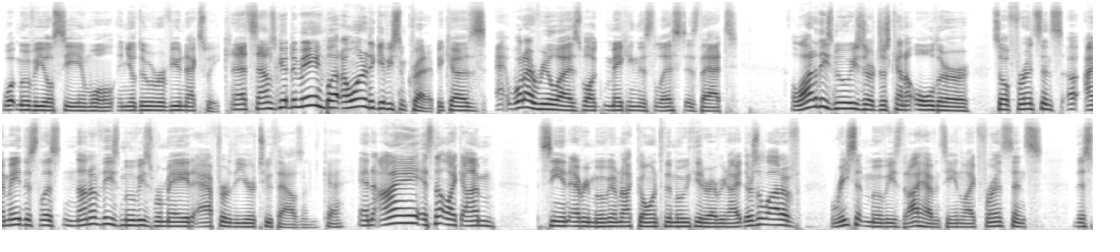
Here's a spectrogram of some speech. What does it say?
what movie you'll see and we'll and you'll do a review next week. That sounds good to me. But I wanted to give you some credit because eh, what I realized while making this list is that a lot of these movies are just kind of older. So, for instance, uh, I made this list. None of these movies were made after the year 2000. Okay. And I, it's not like I'm seeing every movie. I'm not going to the movie theater every night. There's a lot of recent movies that I haven't seen. Like, for instance, this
